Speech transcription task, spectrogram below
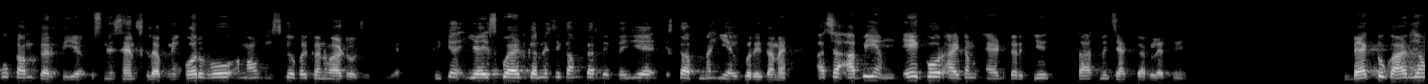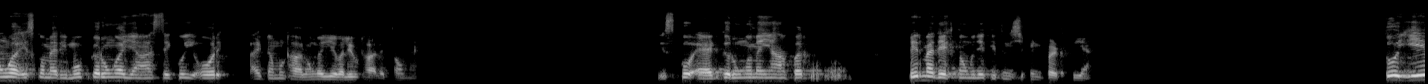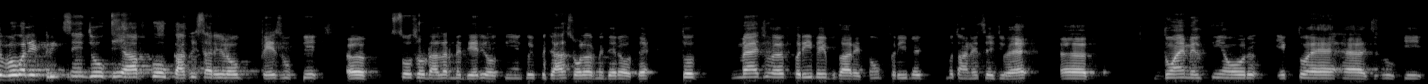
वो कम करती है उसने सैम्स क्लब ने, और वो अमाउंट इसके ऊपर कन्वर्ट हो चुकी है। ठीक है? या इसको ऐड करने से कम कर देते हैं, ये इसका अपना ही एल्गोरिदम है। अच्छा अभी हम एक और आइटम ऐड करके साथ में चेक कर लेते हैं। बैक टू कार्ड जाऊँगा, इसको मैं रिमूव करूँगा, यहाँ से कोई और आइटम उठा लूँगा, ये वाली उठा लेता हूँ मैं। इसको ऐड करूँगा मैं यहाँ पर, फिर मैं देखता हूँ मुझे कितनी शिपिंग पड़ती है। तो ये वो वाली ट्रिक्स हैं जो कि आपको काफ़ी सारे लोग फेसबुक पे सौ सौ डॉलर में दे रहे होते हैं, कोई पचास डॉलर में दे रहा होता है। तो मैं जो है फ्री में बता देता हूँ फ्री में बताने से जो है दुआएँ मिलती हैं और एक तो है जो कि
